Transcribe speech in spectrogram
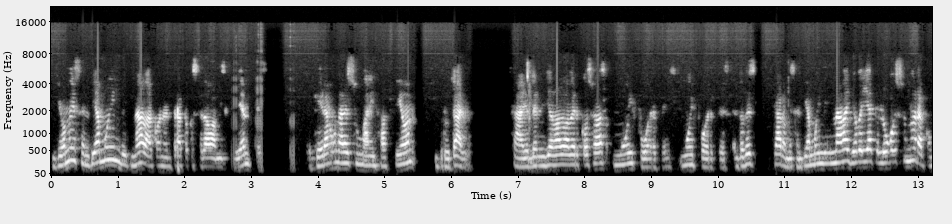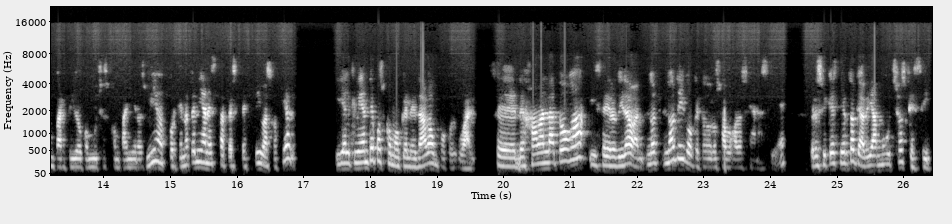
yo me sentía muy indignada con el trato que se daba a mis clientes, que era una deshumanización brutal. O sea, yo he llegado a ver cosas muy fuertes, muy fuertes. Entonces, claro, me sentía muy indignada yo veía que luego eso no era compartido con muchos compañeros míos porque no tenían esta perspectiva social. Y el cliente, pues como que le daba un poco igual. Se dejaban la toga y se olvidaban. No, no digo que todos los abogados sean así, ¿eh? pero sí que es cierto que había muchos que sí.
